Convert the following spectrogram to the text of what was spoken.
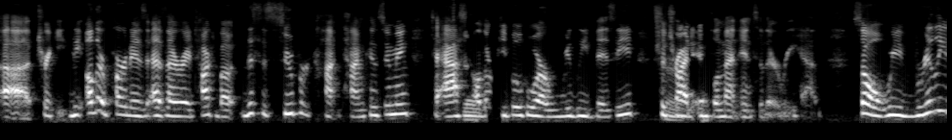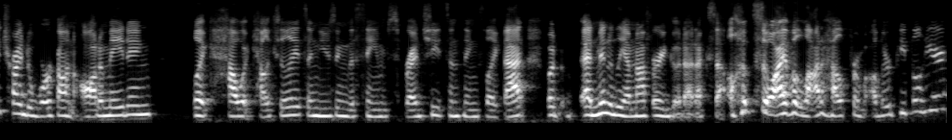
uh, tricky. The other part is, as I already talked about, this is super time consuming to ask Sure. other people who are really busy Sure. to try to implement into their rehab. So we've really tried to work on automating like how it calculates and using the same spreadsheets and things like that. But admittedly, I'm not very good at Excel. So I have a lot of help from other people here.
